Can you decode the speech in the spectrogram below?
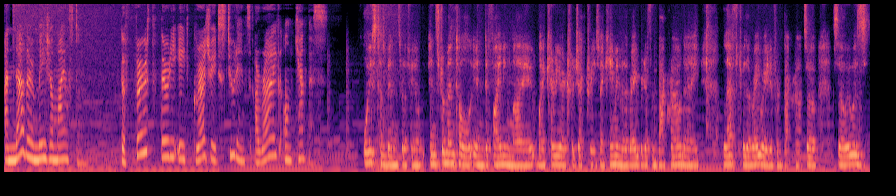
another major milestone. The first 38 graduate students arrive on campus. OIST has been sort of, you know, instrumental in defining my my career trajectory. So I came in with a very very different background and I left with a very, very different background. So so it was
